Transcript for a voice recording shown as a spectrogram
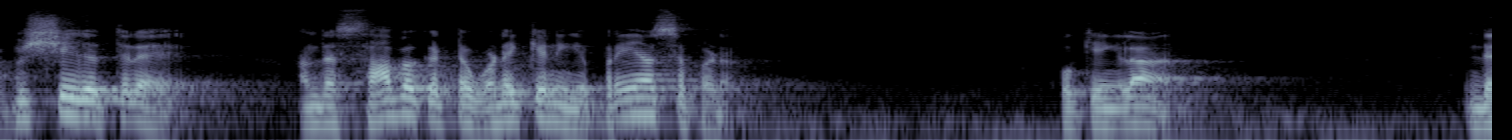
அபிஷேகத்தில் அந்த சாபக்கட்டை உடைக்க நீங்கள் பிரயாசப்படணும். ஓகேங்களா? இந்த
